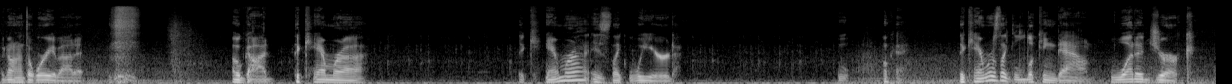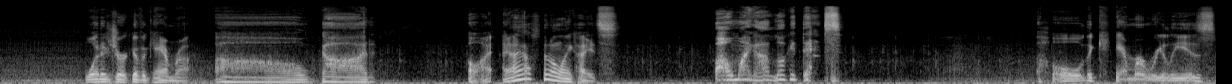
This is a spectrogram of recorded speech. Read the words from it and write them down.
we don't have to worry about it. oh god, the camera, the camera is like weird. Ooh, okay. The camera's like looking down. What a jerk. What a jerk of a camera. Oh, God. Oh, I, I also don't like heights. Oh my God, look at this. Oh, the camera really is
